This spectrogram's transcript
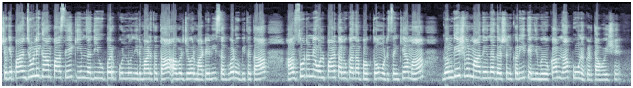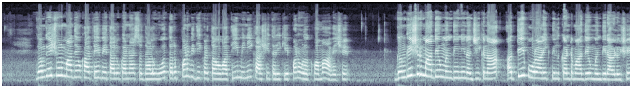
જોકે પાંજરોલી ગામ પાસે કીમ નદી ઉપર પુલનું નિર્માણ થતાં અવરજવર માટેની સગવડ ઊભી થતાં હાંસોટ અને ઓલપાડ તાલુકાના ભક્તો મોટી સંખ્યામાં ગંગેશ્વર મહાદેવના દર્શન કરી તેમની મનોકામના પૂર્ણ કરતા હોય છે. ગંગેશ્વર મહાદેવ ખાતે બે તાલુકાના શ્રદ્ધાળુઓ તર્પણ વિધિ કરતા હોવાથી મિની કાશી તરીકે પણ ઓળખવામાં આવે છે. ગંગેશ્વર મહાદેવ મંદિરની નજીકના અતિ પૌરાણિક નીલકંઠ મહાદેવ મંદિર આવેલું છે.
